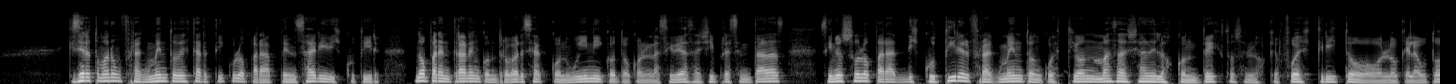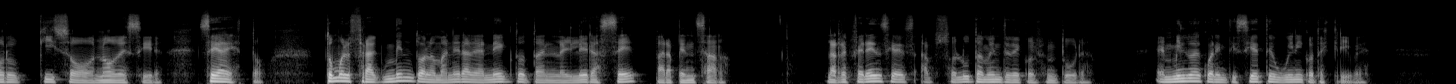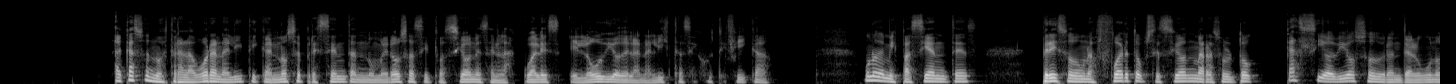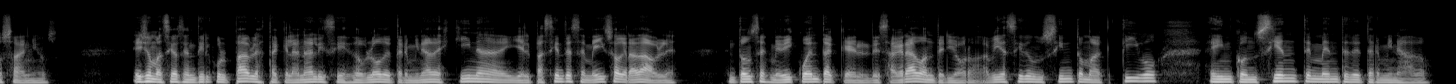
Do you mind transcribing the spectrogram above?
Quisiera tomar un fragmento de este artículo para pensar y discutir, no para entrar en controversia con Winnicott o con las ideas allí presentadas, sino solo para discutir el fragmento en cuestión más allá de los contextos en los que fue escrito o lo que el autor quiso o no decir. Sea esto, tomo el fragmento a la manera de anécdota en la hilera C para pensar. La referencia es absolutamente de coyuntura. En 1947 Winnicott escribe ¿Acaso en nuestra labor analítica no se presentan numerosas situaciones en las cuales el odio del analista se justifica? Uno de mis pacientes, preso de una fuerte obsesión, me resultó casi odioso durante algunos años. Ello me hacía sentir culpable hasta que el análisis dobló determinada esquina y el paciente se me hizo agradable. Entonces me di cuenta que el desagrado anterior había sido un síntoma activo e inconscientemente determinado.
